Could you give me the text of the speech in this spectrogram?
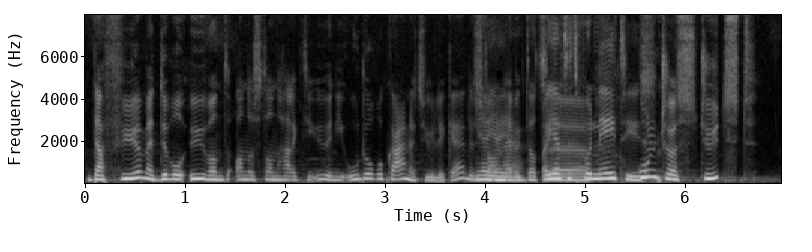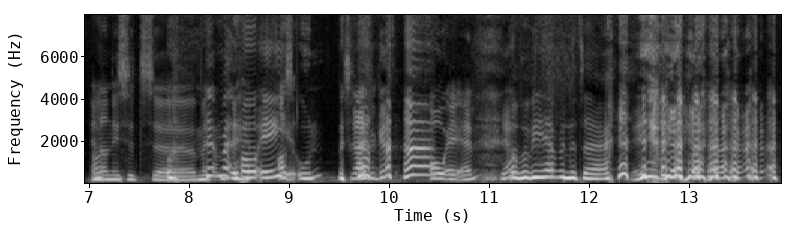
daarvoor met dubbel U, want anders dan haal ik die U en die U door elkaar natuurlijk. Hè? Dus ja, dan ja, ja. heb ik dat Oh, je hebt het eh, fonetisch. unterstützt. En dan is het eh, met, Met OE. als oen, schrijf ik het. O-E-N. Ja? Over wie hebben we het daar?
